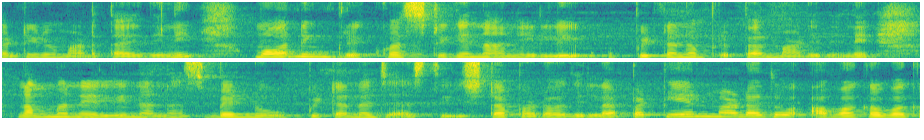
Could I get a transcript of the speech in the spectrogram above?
ಕಂಟಿನ್ಯೂ ಮಾಡ್ತಾ ಇದ್ದೀನಿ. ಮಾರ್ನಿಂಗ್ ಬ್ರೇಕ್ಫಾಸ್ಟಿಗೆ ನಾನು ಇಲ್ಲಿ ಉಪ್ಪಿಟ್ಟನ್ನು ಪ್ರಿಪೇರ್ ಮಾಡಿದ್ದೀನಿ. ನಮ್ಮ ಮನೆಯಲ್ಲಿ ನನ್ನ ಹಸ್ಬೆಂಡು ಉಪ್ಪಿಟ್ಟನ್ನು ಜಾಸ್ತಿ ಇಷ್ಟಪಡೋದಿಲ್ಲ. ಬಟ್ ಏನು ಮಾಡೋದು? ಅವಾಗವಾಗ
